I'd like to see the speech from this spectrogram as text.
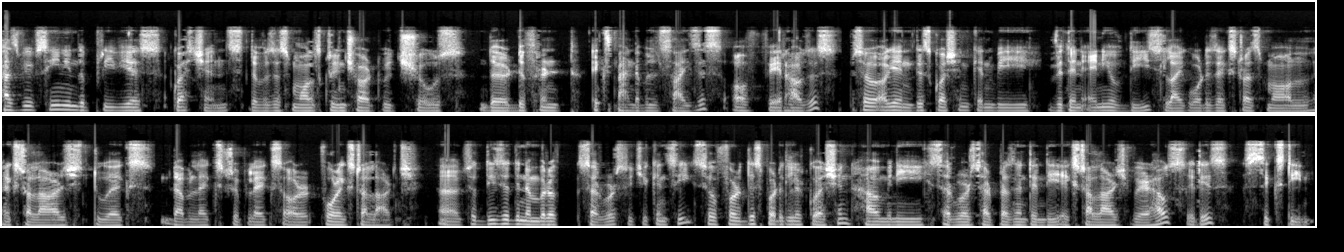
As we've seen in the previous questions, there was a small screenshot which shows the different expandable sizes of warehouses. So again, this question can be within any of these, like what is extra small, extra large, 2x, double x, triple x, or 4 extra large. Uh, so these are the number of servers which you can see. So for this particular question, how many servers are present in the extra large warehouse? It is 16.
